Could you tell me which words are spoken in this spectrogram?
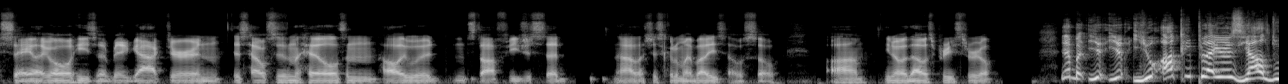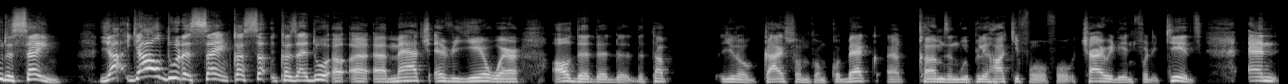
say like, oh, he's a big actor and his house is in the hills and Hollywood and stuff. He just said, nah, let's just go to my buddy's house. So, um, you know, that was pretty surreal. Yeah, but you you you hockey players, y'all do the same. Y'all y'all do the same because because I do a, a, a match every year where all the the the, the top you know guys from from Quebec uh, comes and we play hockey for for charity and for the kids, and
